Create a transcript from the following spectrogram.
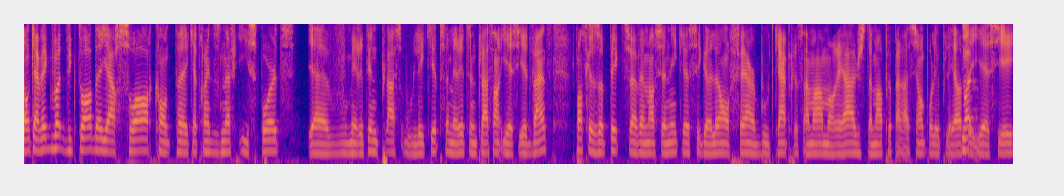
Donc, avec votre victoire de hier soir contre euh, 99 Esports, euh, vous méritez une place, ou l'équipe se mérite une place en ESE Advanced. Je pense que Zopic, tu avais mentionné que ces gars-là ont fait un bootcamp récemment à Montréal, justement en préparation pour les playoffs Ouais. de ESEA.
